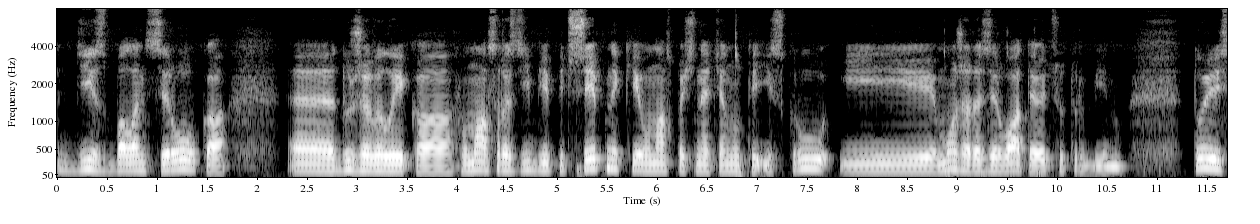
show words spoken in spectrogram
дисбалансіровка дуже велика. У нас розіб'є підшипники, у нас почне тягнути іскру і може розірвати оцю турбіну. Тобто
